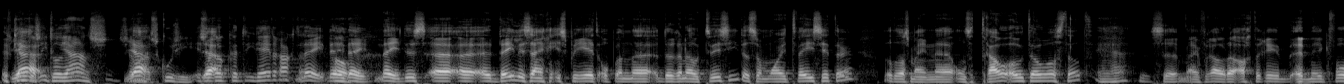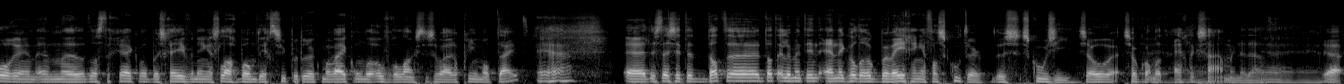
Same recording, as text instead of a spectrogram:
Het klinkt ja. als Italiaans, ja. scusi. Is dat ook het idee erachter? Nee, nee, oh. nee, nee. Dus uh, uh, delen zijn geïnspireerd op een, de Renault Twizy. Dat is een mooie tweezitter. Dat was mijn, onze trouwauto was dat. Ja. Dus mijn vrouw daar achterin en ik voorin. En dat was te gek, want bij Scheveningen slagboom dicht super druk. Maar wij konden overal langs, dus we waren prima op tijd. Ja. Uh, dus daar zit dat, uh, dat element in. En ik wilde er ook bewegingen van scooter. Dus Scoozy. Zo, uh, zo kwam ja, dat eigenlijk ja, samen inderdaad. Ja,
